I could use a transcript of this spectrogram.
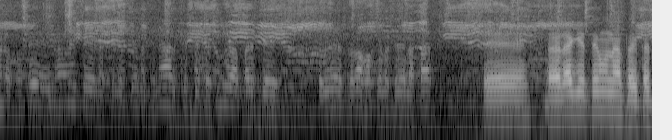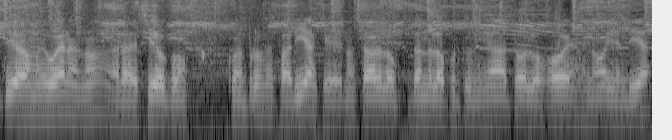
Bueno, José, nuevamente la selección nacional, ¿qué expectativa para este periodo de trabajo aquí en la ciudad de La Paz? Eh, la verdad que tengo una expectativa muy buena, ¿no? Agradecido con, con el profe Farías que nos está dando la oportunidad a todos los jóvenes ¿no? hoy en día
